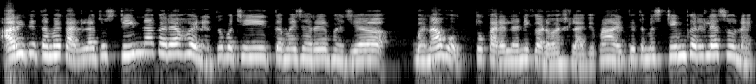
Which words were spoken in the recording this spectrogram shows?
આ રીતે તમે કારેલા જો સ્ટીમ ના કર્યા હોય ને, તો પછી તમે જ્યારે ભજીયા બનાવો, તો કારેલાની કડવાશ લાગે. પણ આ રીતે તમે સ્ટીમ કરી લેશો ને,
